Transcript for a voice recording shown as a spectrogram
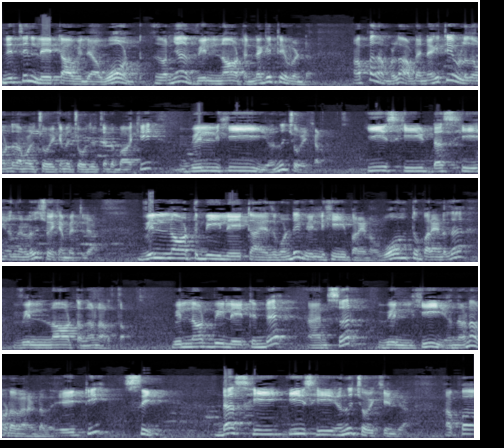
Nithin late ആവില്ല. വോണ്ട് എന്ന് പറഞ്ഞാൽ വിൽ നോട്ട് നെഗറ്റീവ് ഉണ്ട്. അപ്പോൾ നമ്മൾ അവിടെ നെഗറ്റീവ് ഉള്ളതുകൊണ്ട് നമ്മൾ ചോദിക്കുന്ന ചോദ്യത്തിന്റെ ബാക്കി വിൽ ഹി എന്ന് ചോദിക്കണം. ഈസ് ഹി ഡസ് ഹി എന്നുള്ളത് ചോദിക്കാൻ പറ്റില്ല. വിൽ നോട്ട് ബി ലേറ്റ് ആയതുകൊണ്ട് വിൽ ഹി പറയണം? വോണ്ട് പറയണത് വിൽ നോട്ട് എന്നാണ് അർത്ഥം. വിൽ നോട്ട് ബി ലേറ്റിന്റെ ആൻസർ വിൽ ഹി എന്നാണ് അവിടെ വരേണ്ടത്. Eighty C does he is he എന്ന് ചോദിക്കില്ല. അപ്പോൾ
